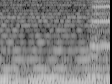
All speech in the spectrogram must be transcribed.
Música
